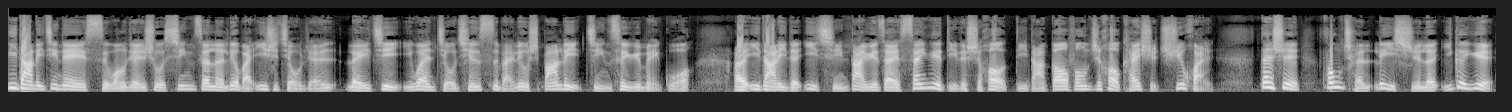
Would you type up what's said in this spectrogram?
意大利境内死亡人数新增了六百一十九人，累计一万九千四百六十八例，仅次于美国。而意大利的疫情大约在三月底的时候抵达高峰之后开始趋缓，但是封城历时了一个月，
